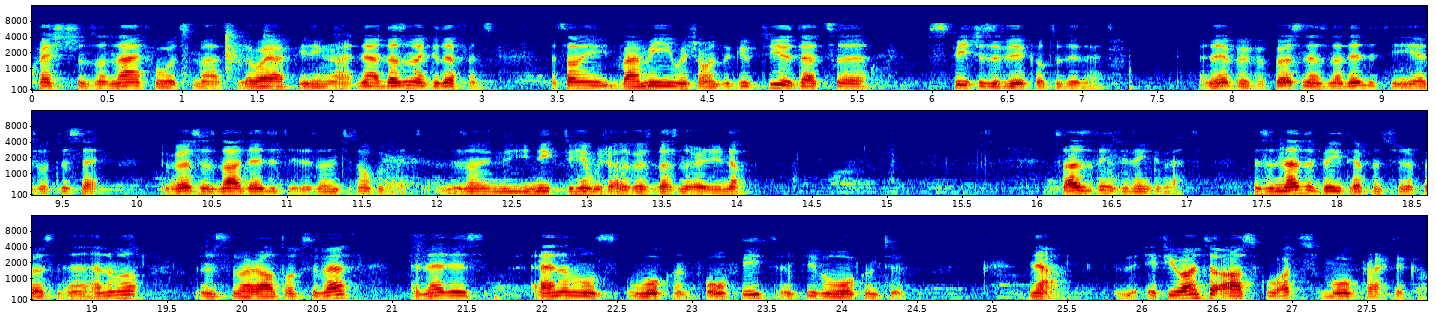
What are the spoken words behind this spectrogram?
questions on life, or it's my, the way I'm feeling right now, it doesn't make a difference. It's something by me which I want to give to you, that's a, uh, speech is a vehicle to do that. And therefore, if a person has an identity, he has what to say. If a person has no identity, there's nothing to talk about. There's nothing unique to him which other person doesn't already know. So those are things to think about. There's another big difference between a person and an animal, Mr. Maharal talks about, and that is animals walk on four feet and people walk on two. Now, if you want to ask what's more practical,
